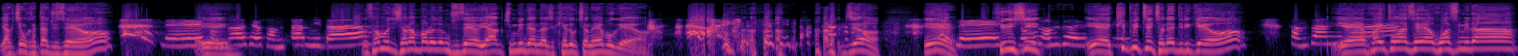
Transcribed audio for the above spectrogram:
약 좀 갖다 주세요. 네, 예. 건강하세요. 감사합니다. 그 사무실 전화번호 좀 주세요. 약 준비됐나 계속 전화해보게요. 알겠습니다. 알았죠? 예. 네, 규리 씨, 너무 감사해요. 예, 네. 큐피트 전해드릴게요. 감사합니다. 예, 화이팅 하세요. 고맙습니다.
